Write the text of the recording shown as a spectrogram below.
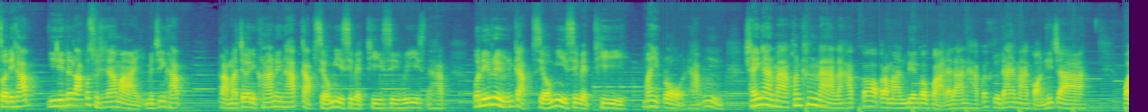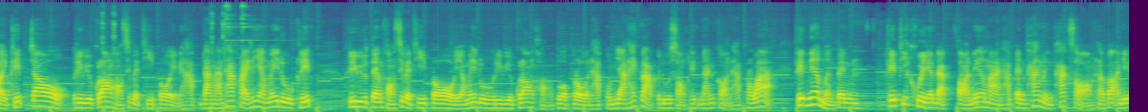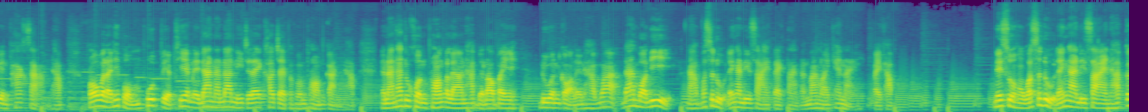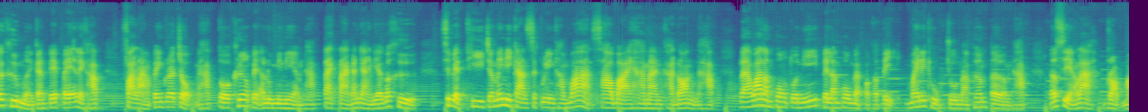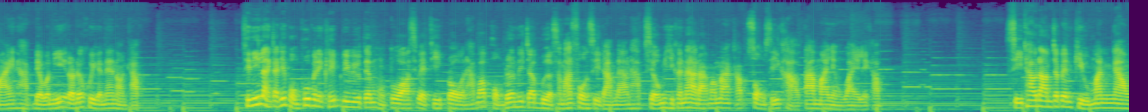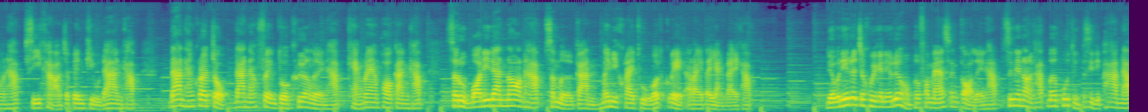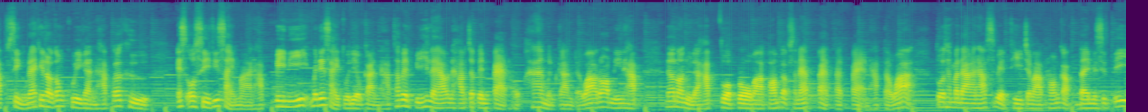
สวัสดีครับ ยินดีต้อนรับเข้าสู่ช anel ใหม่ Imaging ครับ กลับมาเจออีกครั้งหนึ่งครับ กับ Xiaomi 11T Series นะครับ วันนี้รีวิวกับ Xiaomi 11T ไม่โปรนะครับใช้งานมาค่อนข้างนานแล้วครับ ก็ประมาณเดือนกว่าๆได้แล้วนะครับ ก็คือได้มาก่อนที่จะปล่อยคลิปเจ้ารีวิวกล้องของ 11T Pro อีกนะครับ ดังนั้นถ้าใครที่ยังไม่ดูคลิปรีวิวเต็มของ 11T Pro ยังไม่ดูรีวิวกล้องของตัว Pro นะครับ ผมอยากให้กลับไปดู 2 คลิปนั้นก่อนนะครับ เพราะว่าคลิปเนี้ยเหมือนเป็น คลิปที่คุยกันแบบต่อเนื่องมานะครับเป็นภาค 1 ภาค 2 แล้วก็อันนี้เป็นภาค3ครับเพราะเวลาที่ผมพูดเปรียบเทียบในด้านนั้นด้านนี้จะได้เข้าใจไปพร้อม ๆ กันครับดังนั้นถ้าทุกคนพร้อมกันแล้วนะครับเดี๋ยวเราไป ดูกันก่อนเลยนะครับว่าด้านบอดี้นะครับวัสดุและงานดีไซน์แตกต่างกันมากน้อยแค่ไหนไปครับ ในส่วนของวัสดุและงานดีไซน์นะครับก็คือเหมือนกันเป๊ะๆเลยครับฝาหลังเป็นกระจกนะครับตัวเครื่องเป็นอลูมิเนียมนะครับแตกต่างกันอย่างเดียวก็คือ 11T จะไม่มีการสกรีนคำว่า Sound by Harman Kardon นะครับแปลว่าลำโพงตัวนี้เป็นลำโพงแบบปกติ ไม่ได้ถูกจูนมาเพิ่มเติมครับแล้วเสียงล่ะ drop ไหมครับเดี๋ยววันนี้เราได้คุยกันแน่นอนครับ ทีนี้หลังจากที่ผมพูดไปในคลิปรีวิวเต็มของตัว 11T Pro นะครับว่าผมเริ่มที่จะเบื่อสมาร์ทโฟนสีดำแล้วนะครับ Xiaomi ก็น่ารักมากๆครับส่งสีขาวตามมาอย่างไวเลยครับสีเทาดำจะเป็นผิวมันเงานะครับ สีขาวจะเป็นผิวด้านครับ ด้านทั้งกระจก ด้านทั้งเฟรมตัวเครื่องเลยนะครับ แข็งแรงพอกันครับ สรุปบอดี้ด้านนอกนะครับ เสมอกัน ไม่มีใครถูกลดเกรดอะไรแต่อย่างใดครับ เดี๋ยววันนี้เราจะคุยกันในเรื่องของ performance กันก่อนเลยนะครับ ซึ่งแน่นอนครับ เมื่อพูดถึงประสิทธิภาพนะครับ สิ่งแรกที่เราต้องคุยกันนะครับ ก็คือ SoC ที่ใส่มาครับ ปีนี้ไม่ได้ใส่ตัวเดียวกันครับ ถ้าเป็นปีที่แล้วนะครับ จะเป็น 865 เหมือนกัน แต่ว่ารอบนี้นะครับ แน่นอนอยู่แล้วครับ ตัว Pro มาพร้อมกับ Snap 888 ครับ แต่ว่าตัวธรรมดานะครับ 11T จะมาพร้อมกับ Dimensity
